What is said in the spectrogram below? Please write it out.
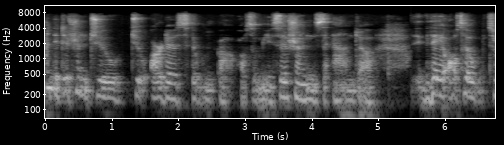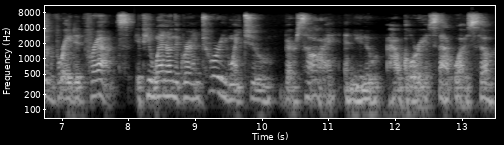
in addition to to artists, there were uh, also musicians and uh, they also sort of raided France. If you went on the Grand Tour, you went to Versailles and you knew how glorious that was. So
